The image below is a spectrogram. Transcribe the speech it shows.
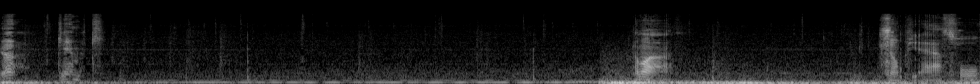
Yeah, damn it. Come on. Jump, you asshole.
